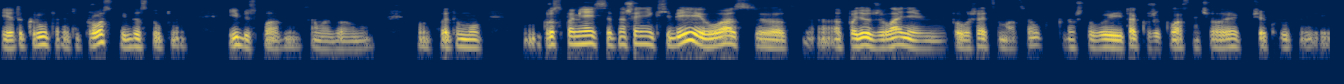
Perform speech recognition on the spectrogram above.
И это круто, это просто и доступно, и бесплатно, самое главное. Вот поэтому, просто поменяйте отношение к себе, и у вас, э, отпадет желание, повышать самооценку, потому что вы и так уже классный человек, вообще круто, и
